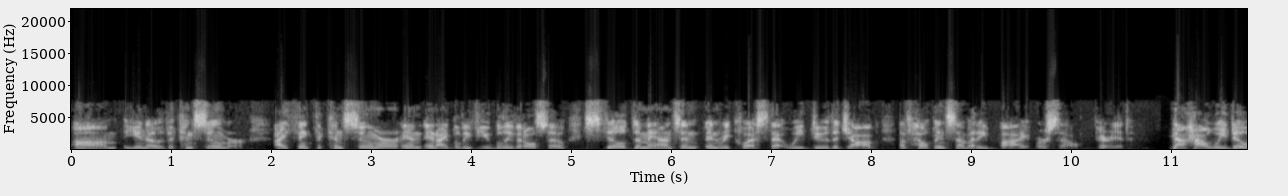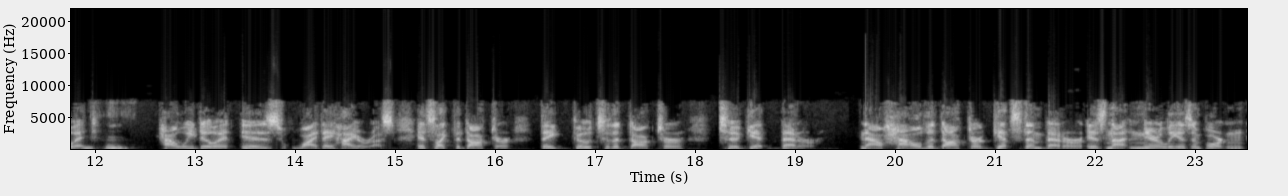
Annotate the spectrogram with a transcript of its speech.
um, you know, the consumer. I think the consumer, and, and I believe you believe it also, still demands and, and requests that we do the job of helping somebody buy or sell. Period. Now, how we do it. Mm-hmm how we do it is why they hire us. It's like the doctor. They go to the doctor to get better. Now, how the doctor gets them better is not nearly as important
